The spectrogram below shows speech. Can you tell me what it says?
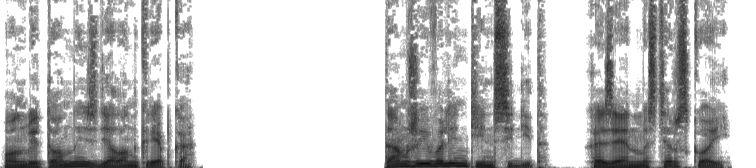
Он бетонный, сделан крепко. Там же и Валентин сидит, хозяин мастерской.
